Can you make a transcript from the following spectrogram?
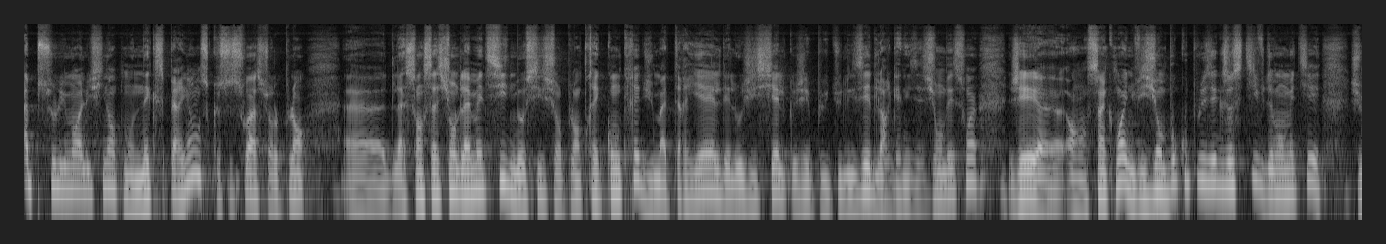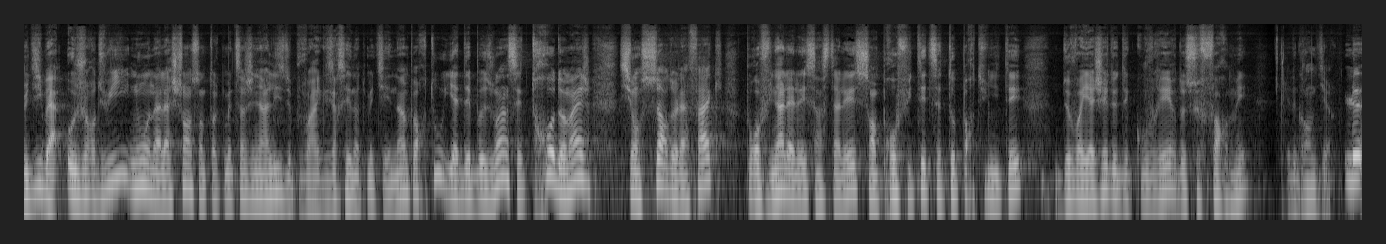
absolument hallucinante mon expérience, que ce soit sur le plan euh, de la sensation de la médecine, mais aussi sur le plan très concret du matériel, des logiciels que j'ai pu utiliser, de l'organisation des soins. J'ai, euh, en cinq mois, une vision beaucoup plus exhaustive de mon métier. Je me dis, bah, aujourd'hui, nous, on a la chance, en tant que médecin généraliste, de pouvoir exercer notre métier n'importe où. Il y a des besoins, c'est trop dommage si on sort de la fac pour au final aller s'installer sans profiter de cette opportunité de voyager, de découvrir, de se former et de grandir. Le,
